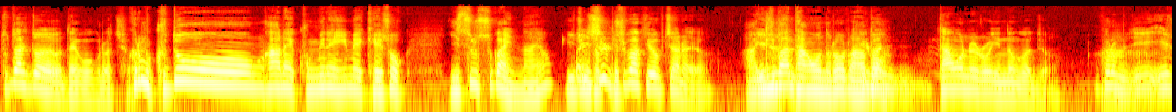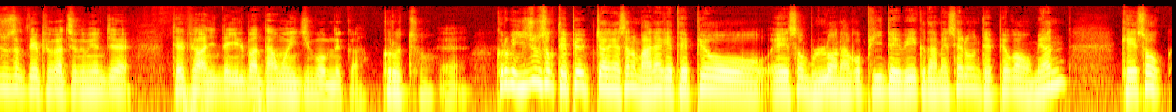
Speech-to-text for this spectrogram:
두 달도 되고 그렇죠. 그러면 그동안에 국민의힘에 계속 있을 수가 있나요? 이준석 있을 대... 수밖에 없잖아요. 아, 일반 당원으로라도 일반 당원으로 있는 거죠. 그럼 아. 이, 이준석 대표가 지금 현재 대표 아닌데 일반 당원인지 뭡니까? 그렇죠. 예. 그러면 이준석 대표 입장에서는 만약에 대표에서 물러나고 비대위 그다음에 새로운 대표가 오면 계속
